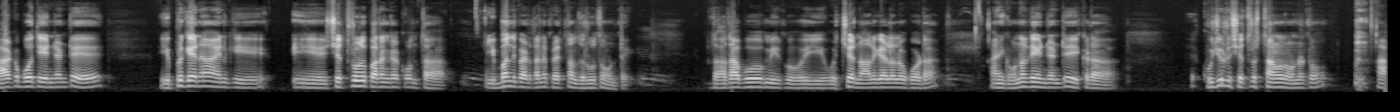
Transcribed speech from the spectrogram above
కాకపోతే ఏంటంటే ఇప్పటికైనా ఆయనకి ఈ శత్రువుల పరంగా కొంత ఇబ్బంది పెడతానే ప్రయత్నాలు జరుగుతూ ఉంటాయి. దాదాపు మీకు ఈ వచ్చే నాలుగేళ్ళలో కూడా ఆయనకి ఉన్నది ఏంటంటే ఇక్కడ కుజుడు శత్రుస్థానంలో ఉండటం ఆ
